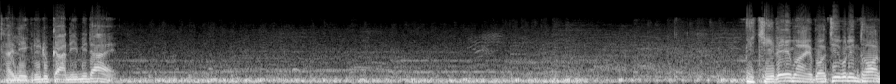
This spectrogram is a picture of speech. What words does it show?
ไทยลีกฤดูกาลนี้ไม่ได้บีจีได้ใหม่บอลที่วลินทร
